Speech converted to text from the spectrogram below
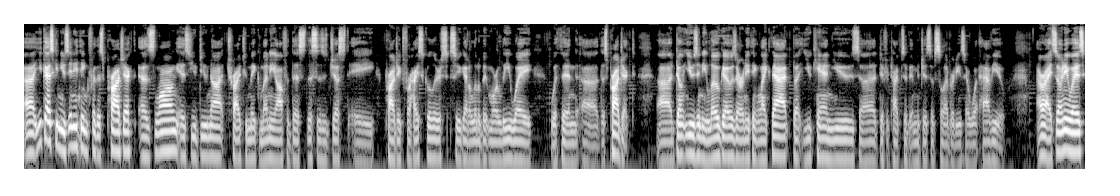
Uh, you guys can use anything for this project as long as you do not try to make money off of this. This is just a project for high schoolers, so you got a little bit more leeway within uh, this project. Uh, don't use any logos or anything like that, but you can use uh, different types of images of celebrities or what have you. All right, so anyways,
